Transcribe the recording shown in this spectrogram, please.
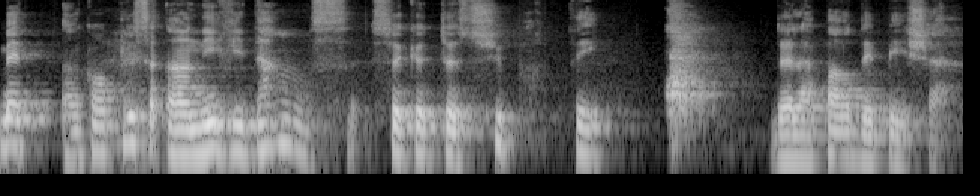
mettre encore plus en évidence ce que tu as supporté de la part des pécheurs.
